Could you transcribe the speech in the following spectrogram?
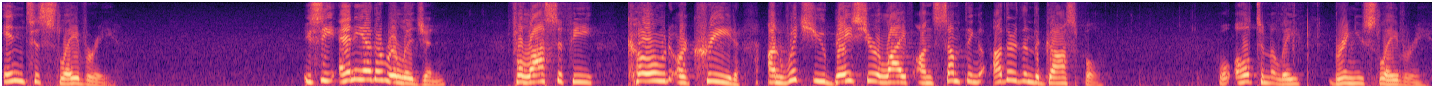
into slavery. You see, any other religion, philosophy, code, or creed on which you base your life on something other than the gospel will ultimately bring you slavery.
